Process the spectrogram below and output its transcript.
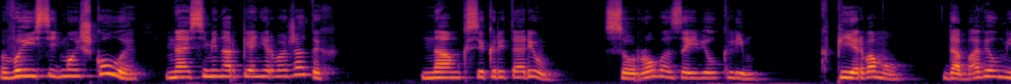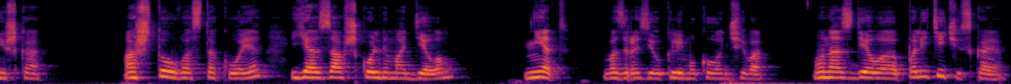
«Вы из седьмой школы? На семинар пионервожатых?» «Нам к секретарю», – сурово заявил Клим. «К первому», – добавил Мишка. «А что у вас такое? Я зав школьным отделом». «Нет, – возразил Клим уклончиво. «У нас дело политическое».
